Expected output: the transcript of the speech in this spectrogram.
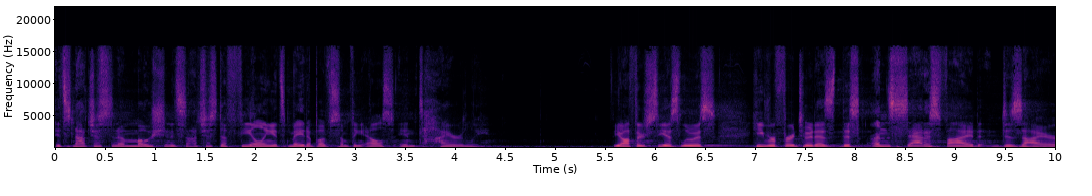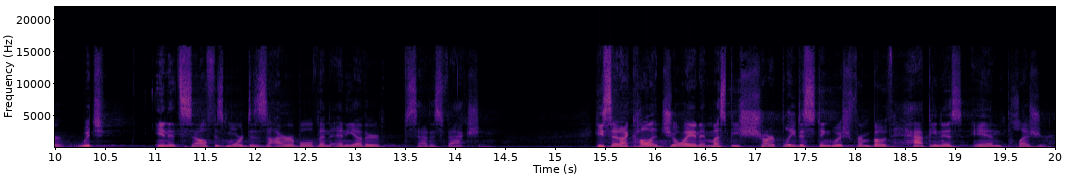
it's not just an emotion, it's not just a feeling, it's made up of something else entirely. The author C.S. Lewis, he referred to it as this unsatisfied desire, which in itself is more desirable than any other satisfaction. He said, I call it joy, and it must be sharply distinguished from both happiness and pleasure.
